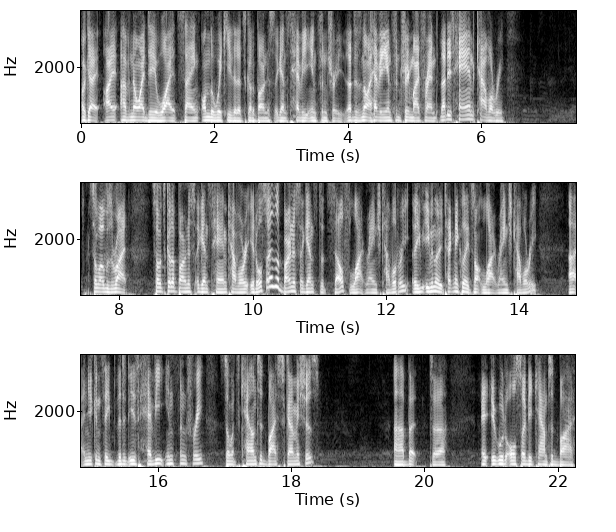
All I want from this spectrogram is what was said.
Okay, I have no idea why it's saying on the wiki that it's got a bonus against heavy infantry. That is not heavy infantry, my friend. That is hand cavalry. So I was right. So it's got a bonus against hand cavalry. It also has a bonus against itself, light range cavalry, even though technically it's not light range cavalry. Uh, and you can see that it is heavy infantry, so it's countered by skirmishers uh, but uh, it, it, would also be countered by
